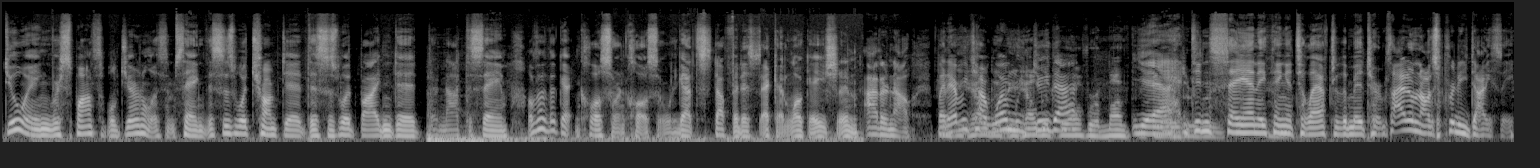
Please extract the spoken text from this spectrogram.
doing responsible journalism, saying this is what Trump did, this is what Biden did, they're not the same. Although they're getting closer and closer. We got stuff at a second location. I don't know. But every time when we do that, over a month. Yeah, it didn't say anything until after the midterms. I don't know. It's pretty dicey.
